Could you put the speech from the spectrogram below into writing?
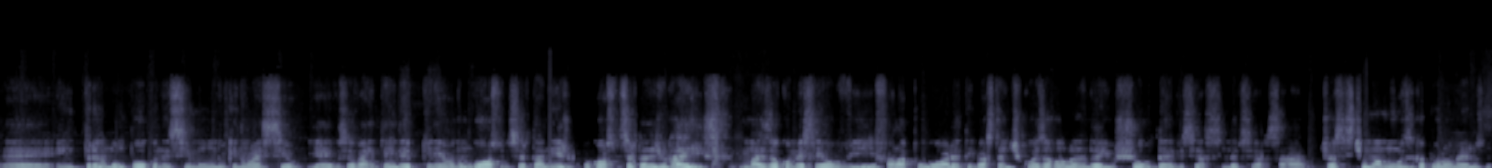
é, entrando um pouco nesse mundo que não é seu. E aí você vai entender. Porque nem eu não gosto de sertanejo, eu gosto de sertanejo raiz. Mas eu comecei a ouvir e falar, pô, olha, tem bastante coisa rolando aí. O show deve ser assim, deve ser assado. Deixa eu assistir uma música, pelo menos, no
